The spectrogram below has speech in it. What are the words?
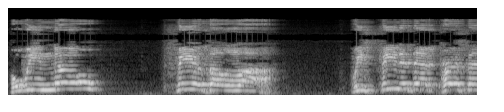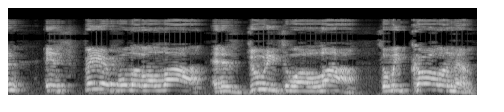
who we know fears Allah. We see that that person is fearful of Allah and his duty to Allah. So we call on them.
